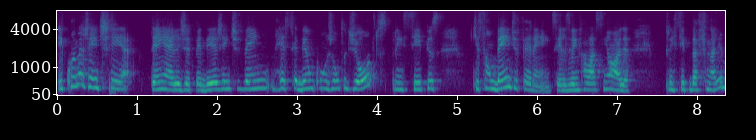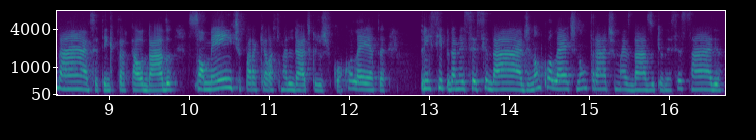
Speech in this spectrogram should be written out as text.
E quando a gente tem a LGPD, a gente vem receber um conjunto de outros princípios que são bem diferentes. Eles vêm falar assim: olha, princípio da finalidade, você tem que tratar o dado somente para aquela finalidade que justificou a coleta, princípio da necessidade, não colete, não trate mais dados do que o necessário.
